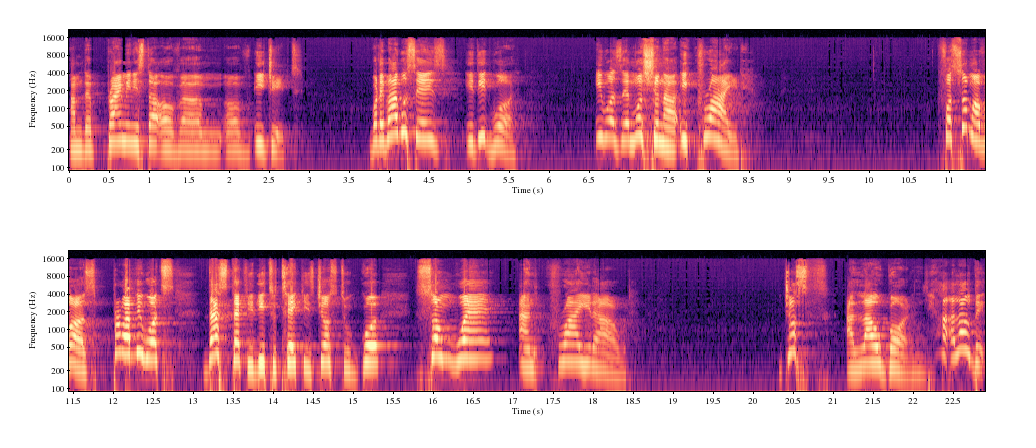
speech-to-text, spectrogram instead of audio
I'm the prime minister of, um, of Egypt. But the Bible says he did what? He was emotional. He cried. For some of us, probably what that step you need to take is just to go somewhere and cry it out. Just allow God, allow the,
